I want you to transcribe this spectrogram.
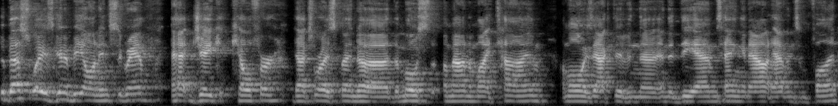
The best way is going to be on Instagram at Jake Kelfer. That's where I spend uh, the most amount of my time. I'm always active in the in the DMs, hanging out, having some fun.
